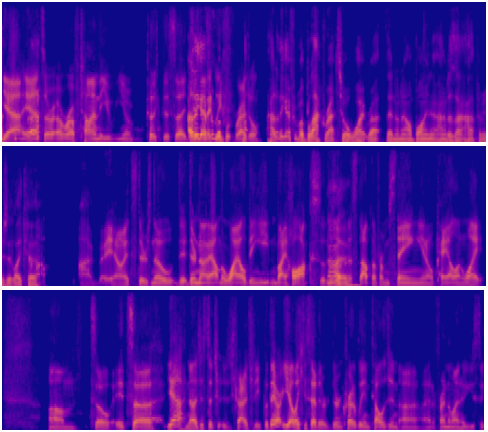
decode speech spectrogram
yeah, yeah, it's a, a rough time that you you know pick this uh, How do they go genetically a fragile. How do they go from a black rat to a white rat then an albino? How does that happen? Is it like a I, you know, it's there's no they- they're not out in the wild being eaten by hawks, so there's nothing No. to stop them from staying you know pale and white. Um, so it's uh yeah no just a, tr- a tragedy, but they are yeah like you said they're they're incredibly intelligent. Uh, I had a friend of mine who used to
